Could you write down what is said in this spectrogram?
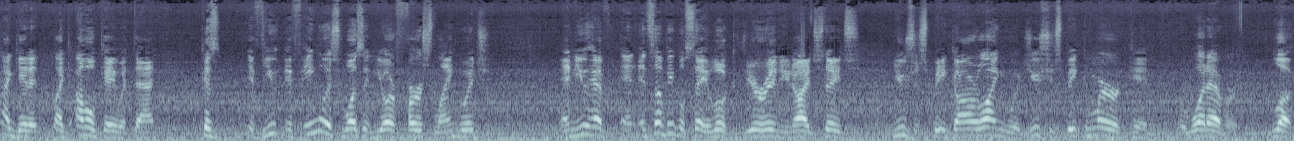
I get it. Like I'm okay with that because if you if English wasn't your first language, and you have and, and some people say, look, if you're in the United States, you should speak our language. You should speak American or whatever. Look,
